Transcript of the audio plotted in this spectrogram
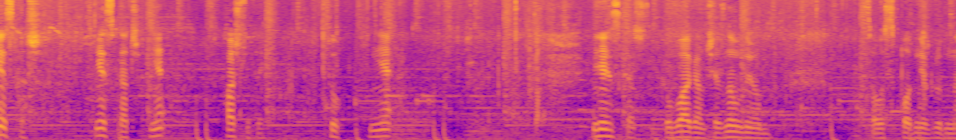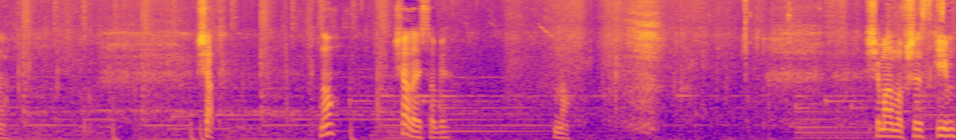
nie skacz. Nie skacz, nie. Chodź tutaj. Tu, nie. Nie skacz, tylko błagam cię, znowu ob... Całe spodnie brudne. Siad. No, siadaj sobie. No. Siemano wszystkim.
